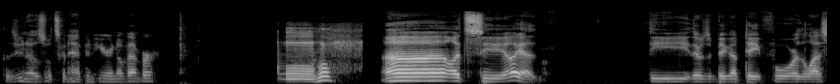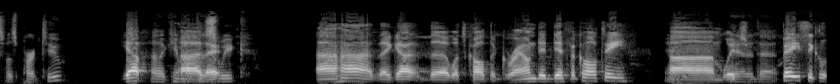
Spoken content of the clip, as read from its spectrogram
Because who knows what's going to happen here in November. hmm Uh, let's see. Oh yeah, the there was a big update for The Last of Us Part Two. Yep. Uh, that came out Uh, this week. Uh huh. They got the what's called the grounded difficulty, And um, which basically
